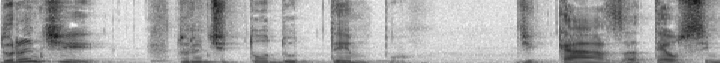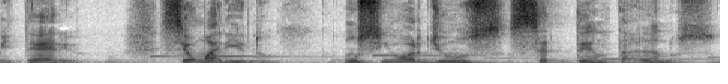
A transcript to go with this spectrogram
Durante, durante todo o tempo, de casa até o cemitério, seu marido, um senhor de uns 70 anos,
